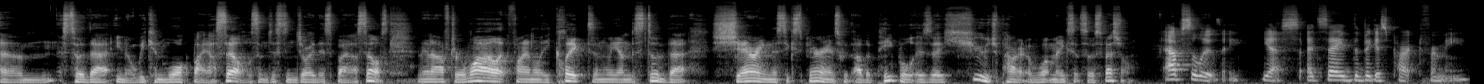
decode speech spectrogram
um, so that you know we can walk by ourselves and just enjoy this by ourselves. And then after a while, it finally clicked, and we understood that sharing this experience with other people is a huge part of what makes it so special. Absolutely. Yes, I'd say the biggest part for me,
